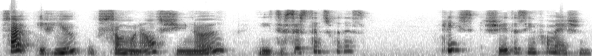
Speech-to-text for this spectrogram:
So if you or someone else you know needs assistance with this, please share this information.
